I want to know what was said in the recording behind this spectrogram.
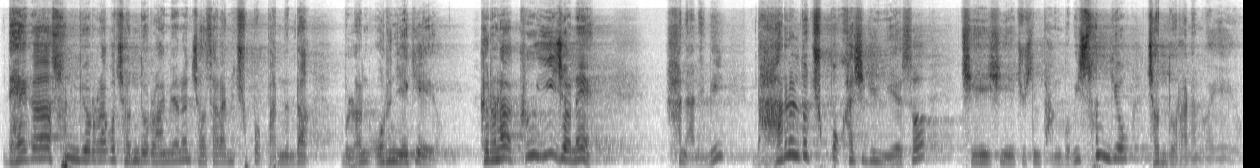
내가 선교를 하고 전도를 하면 저 사람이 축복받는다. 물론 옳은 얘기예요. 그러나 그 이전에 하나님이 나를 더 축복하시기 위해서 제시해 주신 방법이 선교, 전도라는 거예요.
